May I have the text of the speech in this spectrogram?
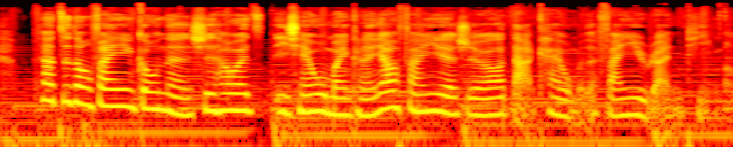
它自动翻译功能是它会以前我们可能要翻译的时候要打开我们的翻译软体嘛。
